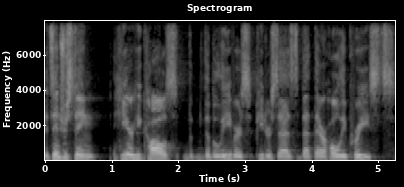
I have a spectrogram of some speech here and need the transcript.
It's interesting here he calls the, the believers, Peter says, that they're holy priests.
